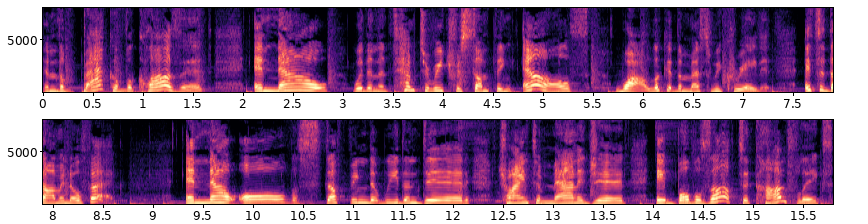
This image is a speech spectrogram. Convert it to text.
in the back of the closet, and now with an attempt to reach for something else, wow, look at the mess we created. It's a domino effect. And now all the stuffing that we then did, trying to manage it, it bubbles up to conflicts,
